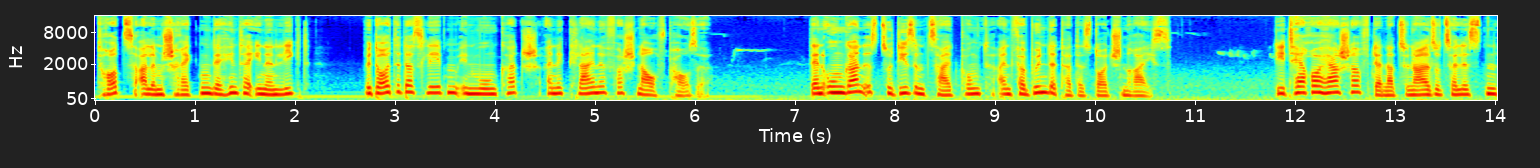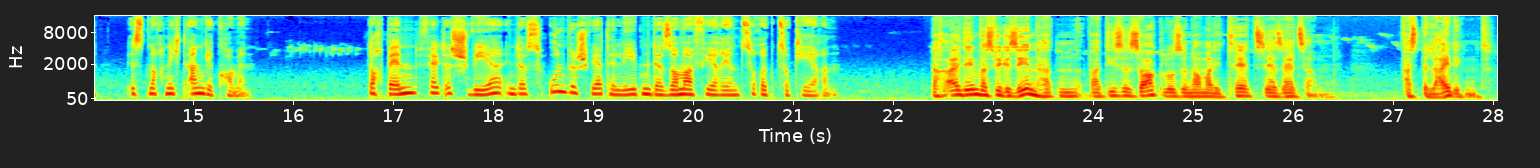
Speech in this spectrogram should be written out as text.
Trotz allem Schrecken, der hinter ihnen liegt, bedeutet das Leben in Munkac eine kleine Verschnaufpause. Denn Ungarn ist zu diesem Zeitpunkt ein Verbündeter des Deutschen Reichs. Die Terrorherrschaft der Nationalsozialisten ist noch nicht angekommen. Doch Ben fällt es schwer, in das unbeschwerte Leben der Sommerferien zurückzukehren. Nach all dem, was wir gesehen hatten, war diese sorglose Normalität sehr seltsam, fast beleidigend.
